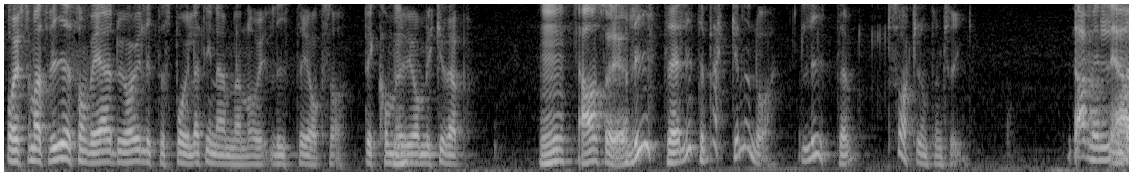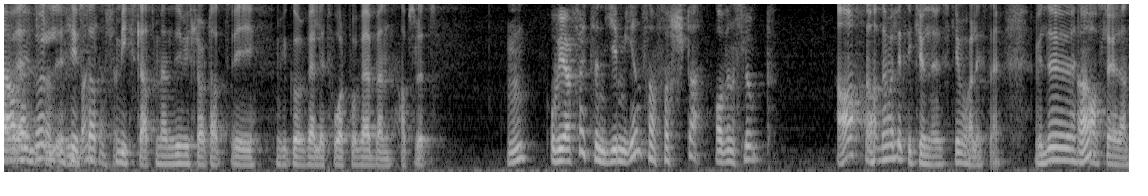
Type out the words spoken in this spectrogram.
Och eftersom att vi är som vi är, du har ju lite spoilat dina ämnen och lite jag också. Det kommer Mm. ju ha mycket webb. Mm, ja, så är det. Lite, lite backen ändå. Lite saker runt omkring. Ja, men ja, ändå hyfsat kanske. mixat, men det är klart att vi, vi går väldigt hårt på webben, absolut. Mm. Och vi har faktiskt en gemensam första av en slump. Ja, ja det var lite kul när vi skrev våra listor. Vill du Ja. avslöja den?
